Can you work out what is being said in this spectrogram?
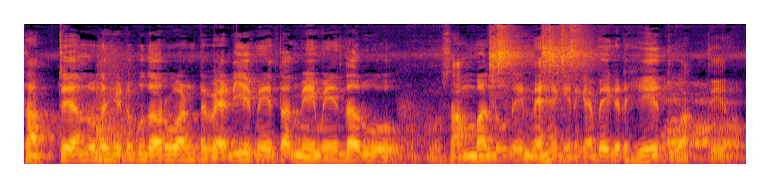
තත්ත්වයන් වල හිටපු දරුවන්ට වැඩිය මේ මේ මේ දරුවෝ සම්බන්ධ වුණේ නැහැ කියන එක. හැබැයි ඒකට හේතුවක් තියෙනවා.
